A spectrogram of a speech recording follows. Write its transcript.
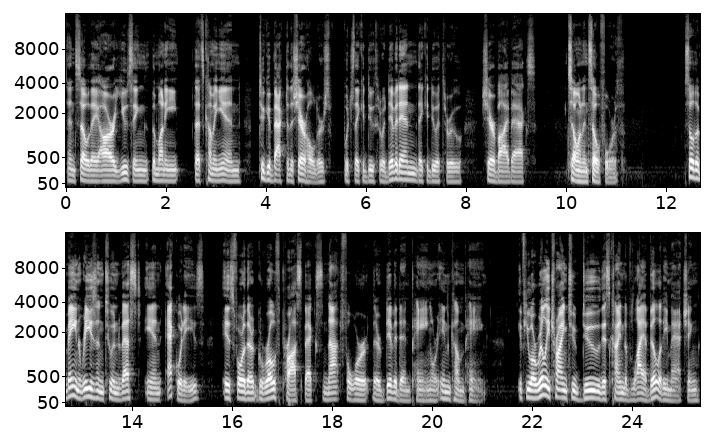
And so they are using the money that's coming in to give back to the shareholders, which they could do through a dividend, they could do it through share buybacks, so on and so forth. So, the main reason to invest in equities is for their growth prospects, not for their dividend paying or income paying. If you are really trying to do this kind of liability matching,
